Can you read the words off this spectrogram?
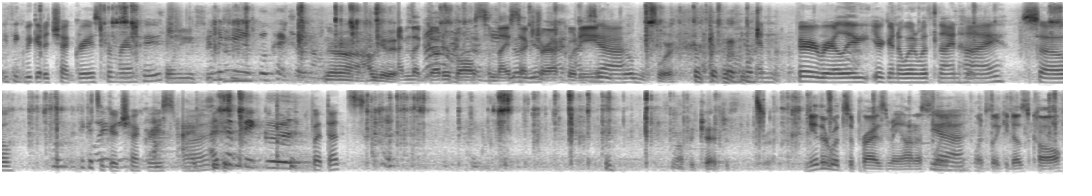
You think we get a check raise from Rampage? Let me see you go catch or not. No, no, I'll get it. I'm the gutter ball, some nice extra equity. Yeah. Before. and very rarely you're going to win with nine high, so I think it's a good check raise spot. I can be good. But that's Not the catches. Neither would surprise me, honestly. Yeah. Looks like he does call.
